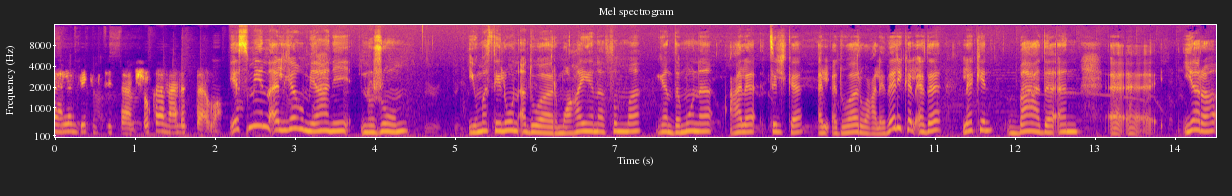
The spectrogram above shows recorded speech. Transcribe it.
أهلا بك ابتسام شكرا على الدعوة. ياسمين اليوم يعني نجوم يمثلون أدوار معينة ثم يندمون على تلك الأدوار وعلى ذلك الأداء لكن بعد أن آه، آه، يرى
